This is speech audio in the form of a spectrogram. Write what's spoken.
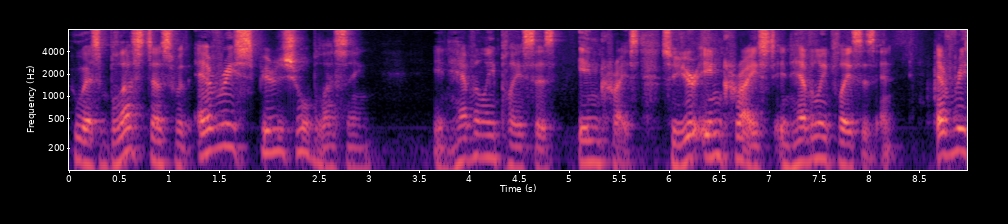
who has blessed us with every spiritual blessing in heavenly places in Christ. So you're in Christ in heavenly places, and every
